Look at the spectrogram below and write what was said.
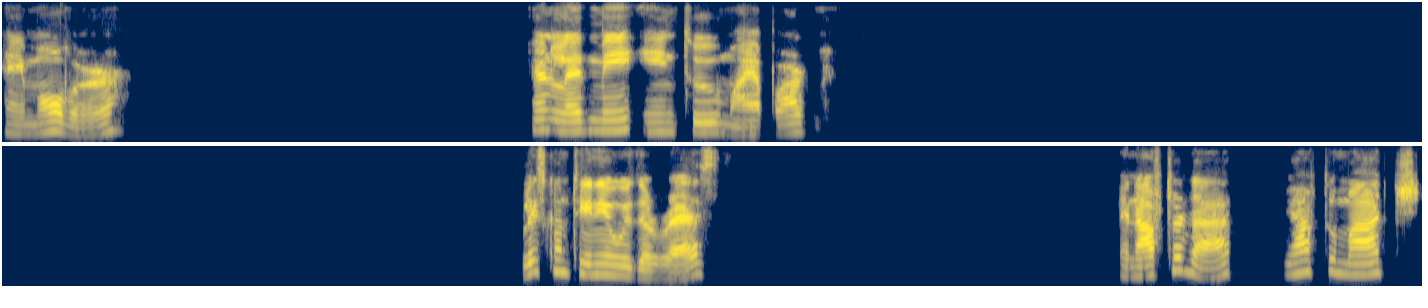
came over and let me into my apartment. Please continue with the rest. And after that, you have to match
